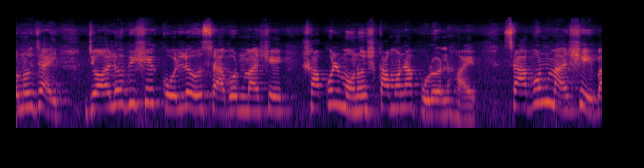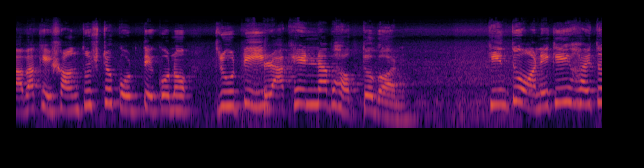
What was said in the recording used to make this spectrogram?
অনুযায়ী জল অভিষেক করলেও শ্রাবণ মাসে সকল মনস্কামনা পূরণ হয়। শ্রাবণ মাসে বাবাকে সন্তুষ্ট করতে কোনো ত্রুটি রাখেন না ভক্তগণ। কিন্তু অনেকেই হয়তো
